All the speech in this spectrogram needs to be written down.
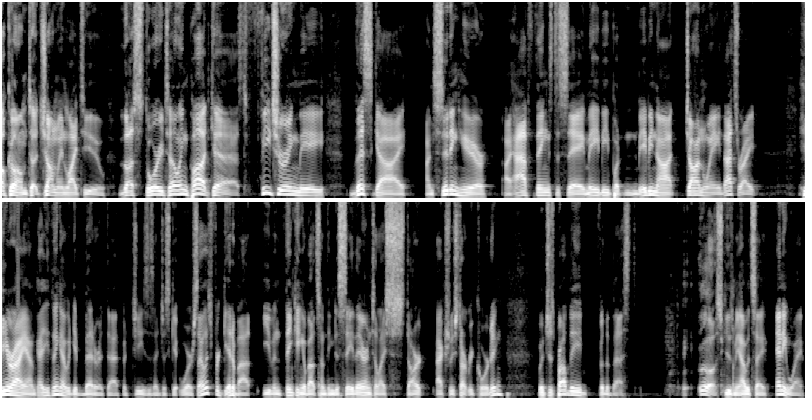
Welcome to John Wayne Lied to You, the storytelling podcast featuring me, this guy. I'm sitting here. I have things to say, maybe, but maybe not. John Wayne, that's right. Here I am. God, you think I would get better at that, but Jesus, I just get worse. I always forget about even thinking about something to say there until I start actually start recording, which is probably for the best. Ugh, excuse me, I would say. Anyway,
